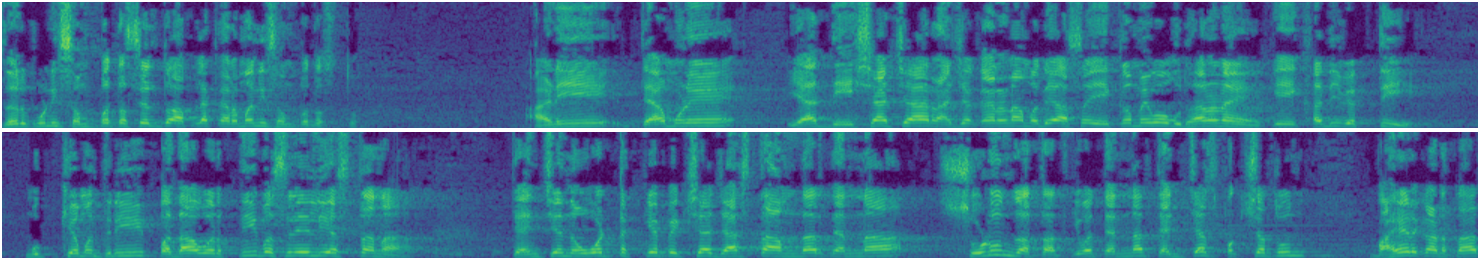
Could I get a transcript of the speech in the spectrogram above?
जर कुणी संपत असेल तो आपल्या कर्माने संपत असतो. आणि त्यामुळे या देशाच्या राजकारणामध्ये असं एकमेव उदाहरण आहे की एखादी व्यक्ती मुख्यमंत्री पदावरती बसलेली असताना त्यांचे नव्वद टक्केपेक्षा जास्त आमदार त्यांना सोडून जातात किंवा त्यांना त्यांच्याच पक्षातून बाहेर काढतात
